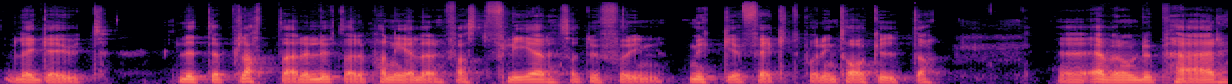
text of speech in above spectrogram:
lägga ut lite plattare lutade paneler fast fler så att du får in mycket effekt på din takyta. Eh, Även om du per,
